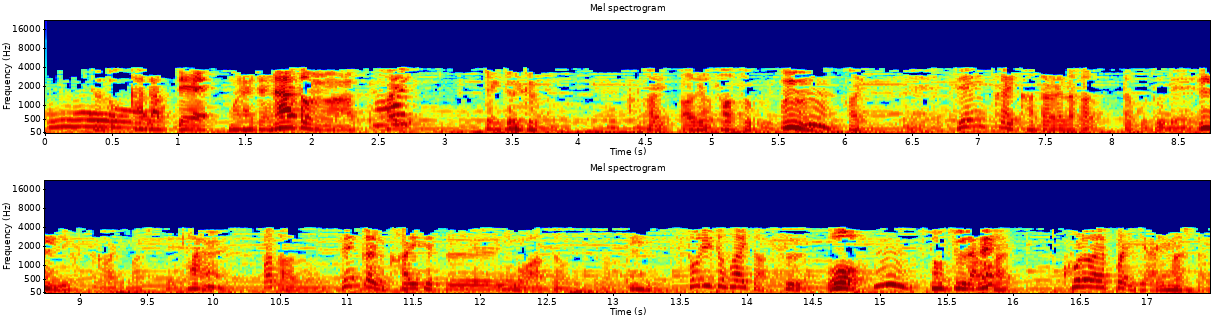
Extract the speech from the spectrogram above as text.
おちょっと語ってもらいたいなと思います。はい。じゃあ、糸井くん。はい。あ、では早速。うん。はい。えー前回語れなかったことでうん、いくつかありまして、はい。まずあの、前回の解説にもあったのですが、うんストリートファイター2。おうん。スト2だね。はい。これはやっぱりやりましたね。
